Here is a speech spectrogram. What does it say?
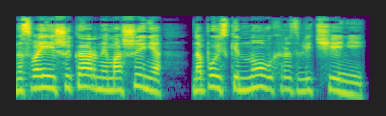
на своей шикарной машине, на поиски новых развлечений.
